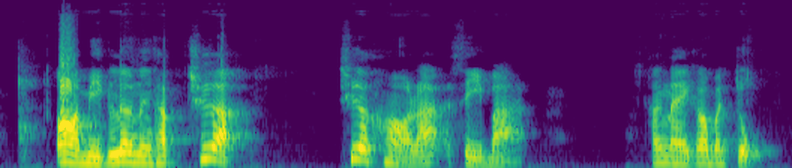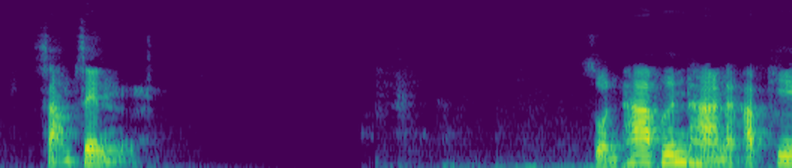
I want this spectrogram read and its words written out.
ๆอ้อมีอีกเรื่องหนึ่งครับ เชือกเชือกห่อละ 4 บาท ข้างในก็บรรจุ 3 เส้น ส่วนท่าพื้นฐานนะครับที่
